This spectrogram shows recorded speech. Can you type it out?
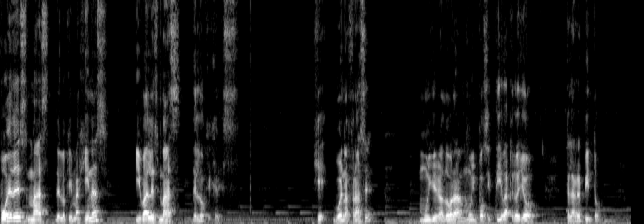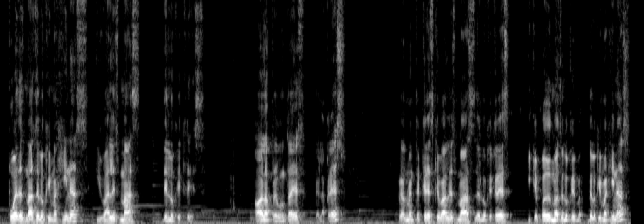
Puedes más de lo que imaginas y vales más de lo que crees. Qué buena frase, muy llegadora, muy positiva creo yo. Te la repito. Puedes más de lo que imaginas y vales más de lo que crees. Ahora la pregunta es, ¿te la crees? ¿Realmente crees que vales más de lo que crees y que puedes más de lo que, de lo que imaginas?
